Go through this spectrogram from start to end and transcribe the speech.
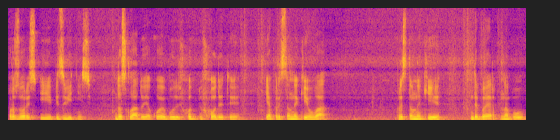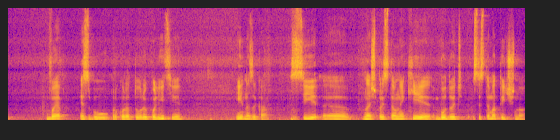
Прозорість і підзвітність, до складу якої будуть входити як представники ОВА, представники ДБР, НАБУ, БЕП, СБУ, прокуратури, поліції і НАЗК. Ці е, значить, представники будуть систематично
